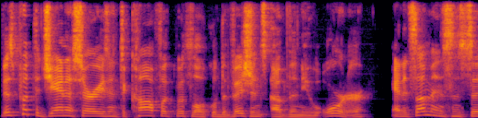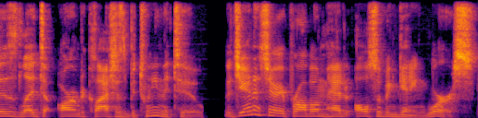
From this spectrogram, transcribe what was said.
This put the Janissaries into conflict with local divisions of the new order, and in some instances led to armed clashes between the two. The Janissary problem had also been getting worse,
